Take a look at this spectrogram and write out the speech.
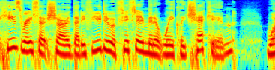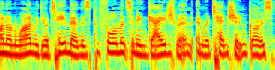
his research showed that if you do a 15 minute weekly check in, one on one with your team members, performance and engagement and retention goes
